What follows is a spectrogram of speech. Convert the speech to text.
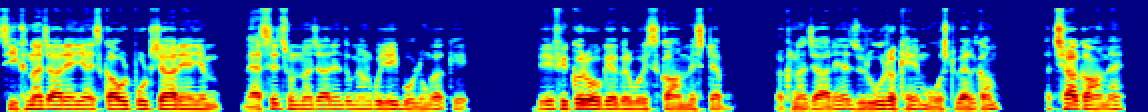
सीखना चाह रहे हैं या इसका आउटपुट चाह रहे हैं या मैसेज सुनना चाह रहे हैं तो मैं उनको यही बोलूँगा कि बेफिक्र हो के अगर वो इस काम में स्टेप रखना चाह रहे हैं, ज़रूर रखें, मोस्ट वेलकम। अच्छा काम है।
